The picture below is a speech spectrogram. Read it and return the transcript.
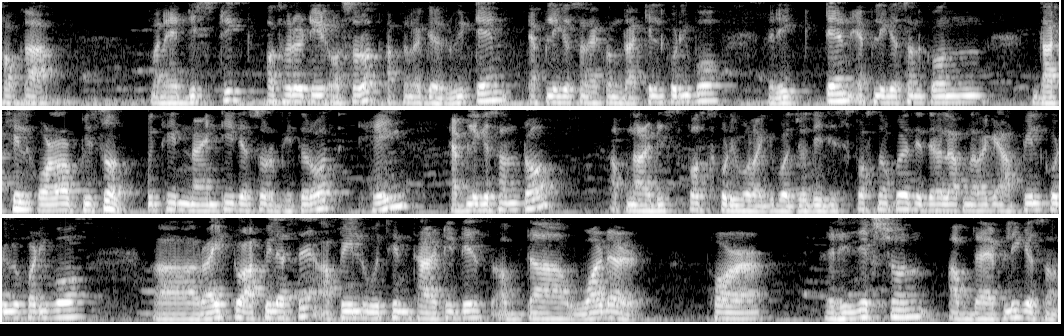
থকা মানে ডিষ্ট্ৰিক্ট অথৰিটিৰ ওচৰত আপোনালোকে ৰিটেন এপ্লিকেশ্যন এখন দাখিল কৰিব। ৰিটেন এপ্লিকেশ্যনখন দাখিল কৰাৰ পিছত উইথিন নাইণ্টি ডেজৰ ভিতৰত সেই এপ্লিকেশ্যনটো আপোনাৰ ডিছপ'জ কৰিব লাগিব। যদি ডিছপ'জ নকৰে, তেতিয়াহ'লে আপোনালোকে আপিল কৰিব পাৰিব। ৰাইট টু আপিল আছে। Appeal within thirty days of the order for rejection of the application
